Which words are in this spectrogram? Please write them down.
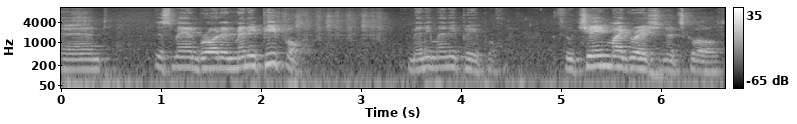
And this man brought in many people, many, many people, through chain migration, it's called.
